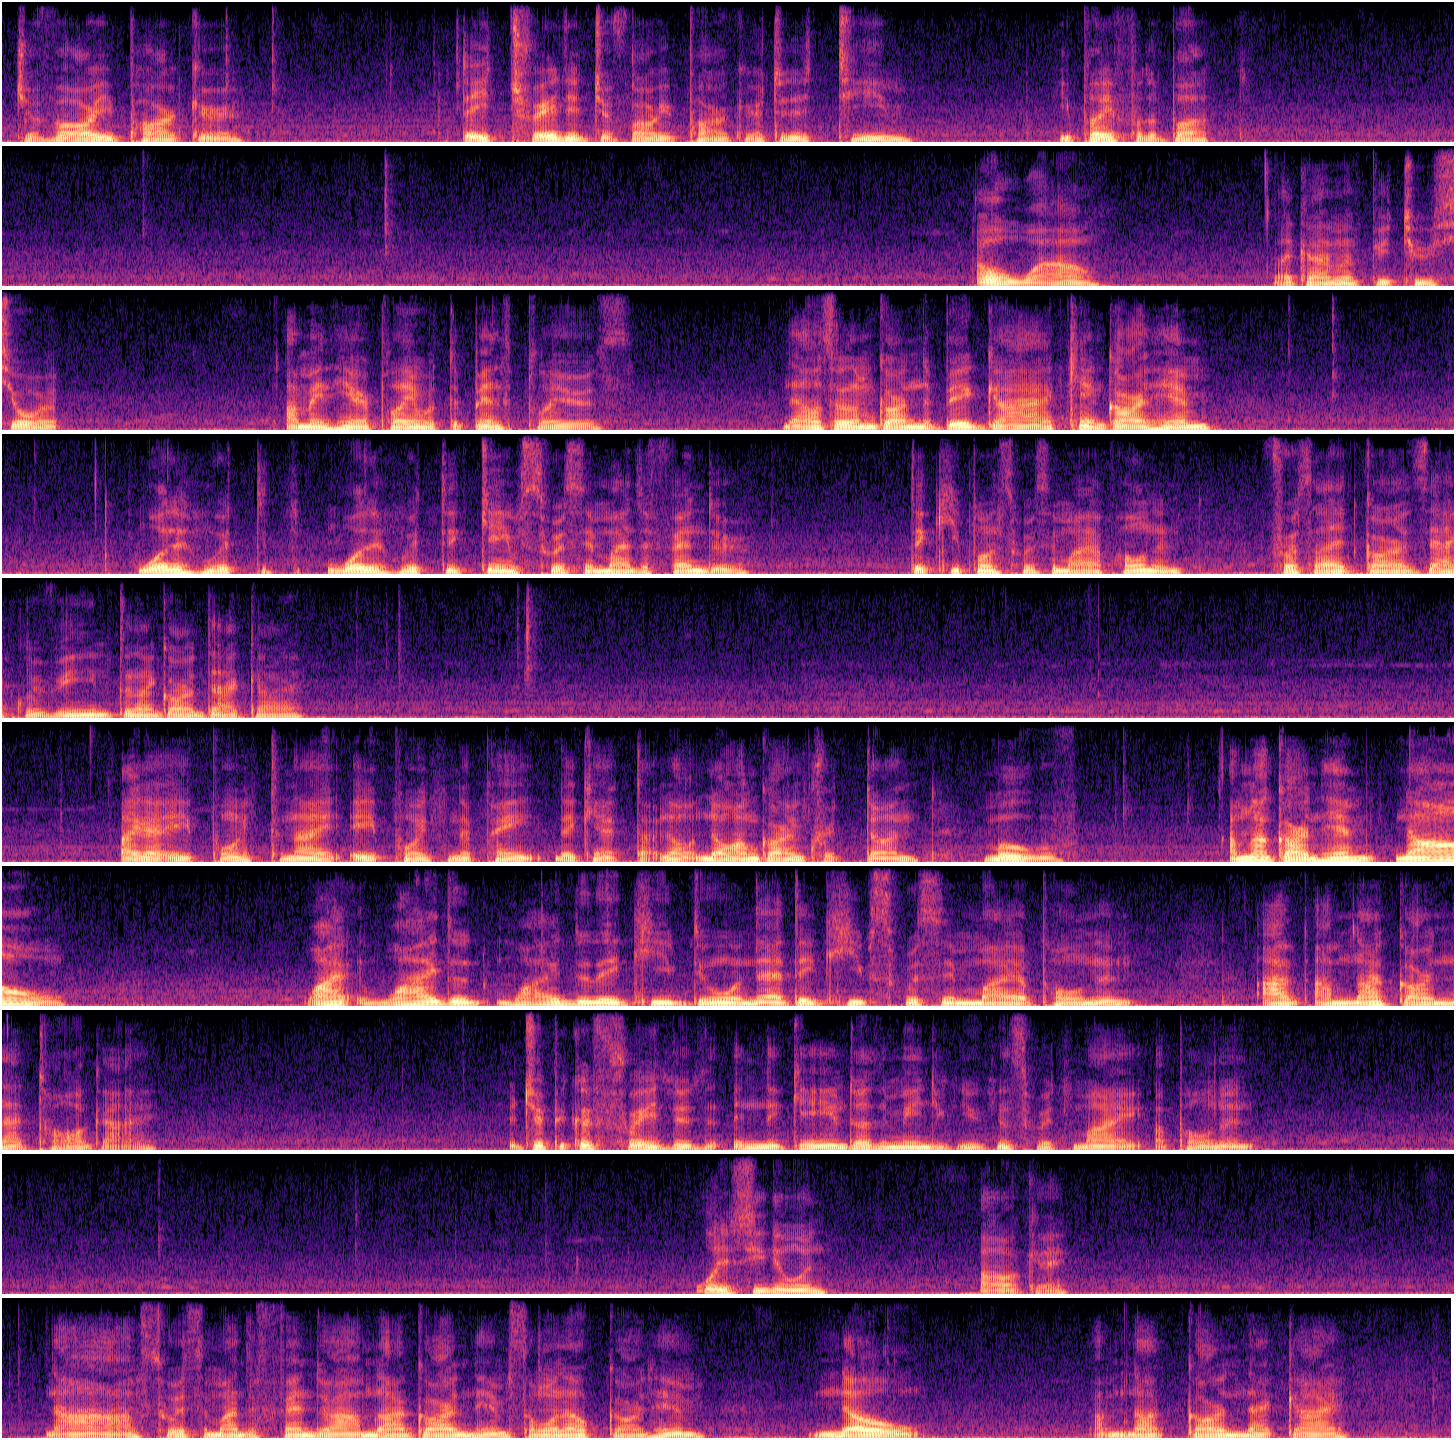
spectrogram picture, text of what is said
Jabari Parker. They traded Jabari Parker to the team. He played for the Bucks. Oh wow. That guy must be too short. I'm in here playing with the bench players. Now that I'm guarding the big guy, I can't guard him. What if with the what if with the game switching my defender? They keep on switching my opponent. First I guard Zach LaVine, then I guard that guy. I got eight points tonight. Eight points in the paint. They can't stop. No, no, I'm guarding Kris Dunn. Move. I'm not guarding him. No. Why? Why do? Why do they keep doing that? They keep switching my opponent. I, I'm not guarding that tall guy. Just because Fraser's in the game doesn't mean you, you can switch my opponent. What is he doing? Oh, okay. Nah, I'm switching my defender. I'm not guarding him. Someone else guard him. No. I'm not guarding that guy.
